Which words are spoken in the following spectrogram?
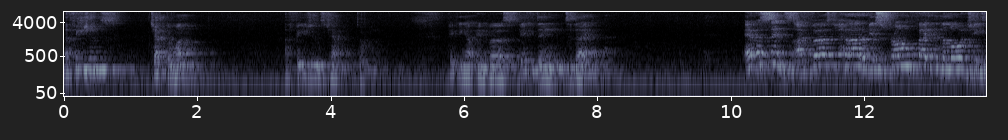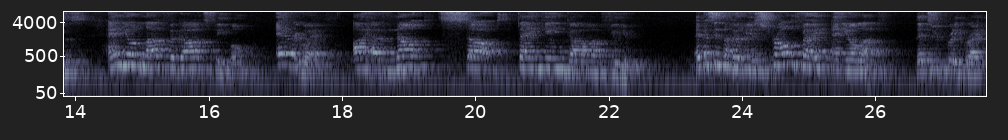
to Ephesians chapter 1. Ephesians chapter 1. Picking up in verse 15 today. Ever since I first heard of your strong faith in the Lord Jesus and your love for God's people everywhere, I have not stopped thanking God for you. Ever since I heard of your strong faith and your love, they're two pretty great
